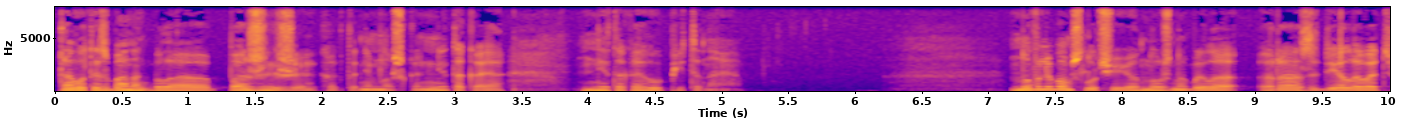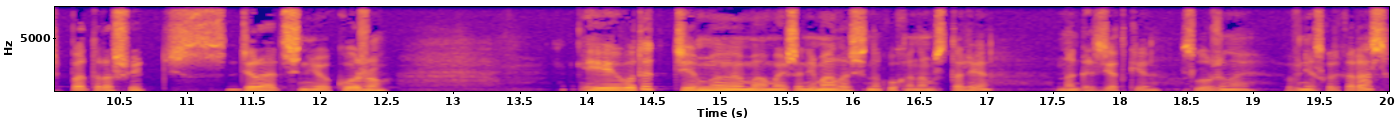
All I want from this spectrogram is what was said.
Та вот из банок была пожиже как-то немножко, не такая, не такая упитанная. Но в любом случае ее нужно было разделывать, потрошить, сдирать с нее кожу. И вот этим мама и занималась на кухонном столе, на газетке, сложенной в несколько раз.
